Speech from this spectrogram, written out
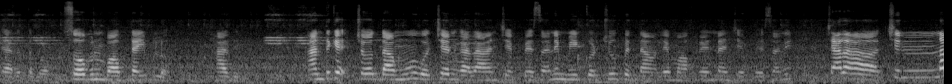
శరత్ బాబు. శోభన్ బాబు టైపులో. అది. అందుకే చూద్దాము వచ్చాను కదా అని చెప్పేసి అని మీకు కూడా చూపిద్దాంలే మా ఫ్రెండ్ అని చెప్పేసి అని చాలా చిన్న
